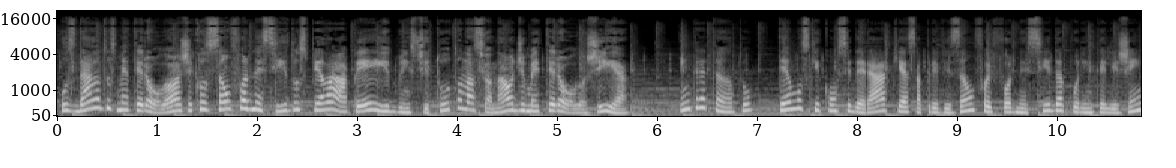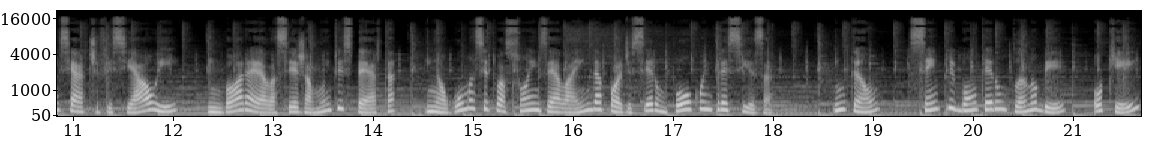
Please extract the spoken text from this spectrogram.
Os dados meteorológicos são fornecidos pela API do Instituto Nacional de Meteorologia. Entretanto, temos que considerar que essa previsão foi fornecida por inteligência artificial e, embora ela seja muito esperta, em algumas situações ela ainda pode ser um pouco imprecisa. Então, sempre bom ter um plano B, ok?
